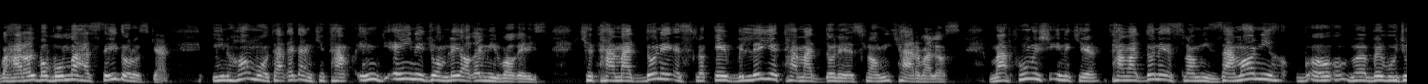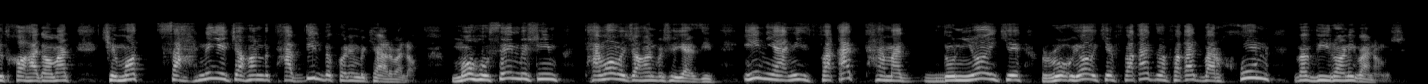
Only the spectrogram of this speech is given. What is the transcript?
به هر حال با بمب هسته ای درست کرد. اینها معتقدن که این عین جمله آقای میرباقری است که تمدن اسلام قبله تمدن اسلامی کربلاست. مفهومش اینه که تمدن اسلامی زمانی به وجود خواهد آمد که ما صحنه جهان رو تبدیل بکنیم به کربلا. ما حسین بشیم تمام جهان بشه یزید. این یعنی فقط دنیایی که رویایی که فقط و فقط بر خون و ویرانی بنا میشه.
